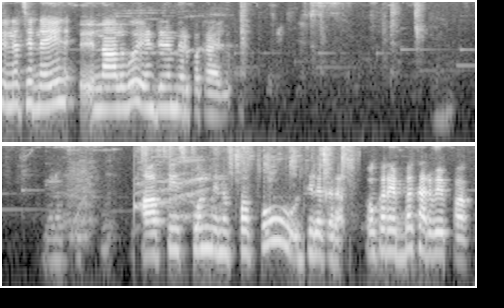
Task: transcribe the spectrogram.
చిన్న చిన్నవి నాలుగు ఎండిన మిరపకాయలు. హాఫ్ టీ స్పూన్ మినప్పప్పు జీలకర్ర. ఒక రెబ్బ కరివేపాకు.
